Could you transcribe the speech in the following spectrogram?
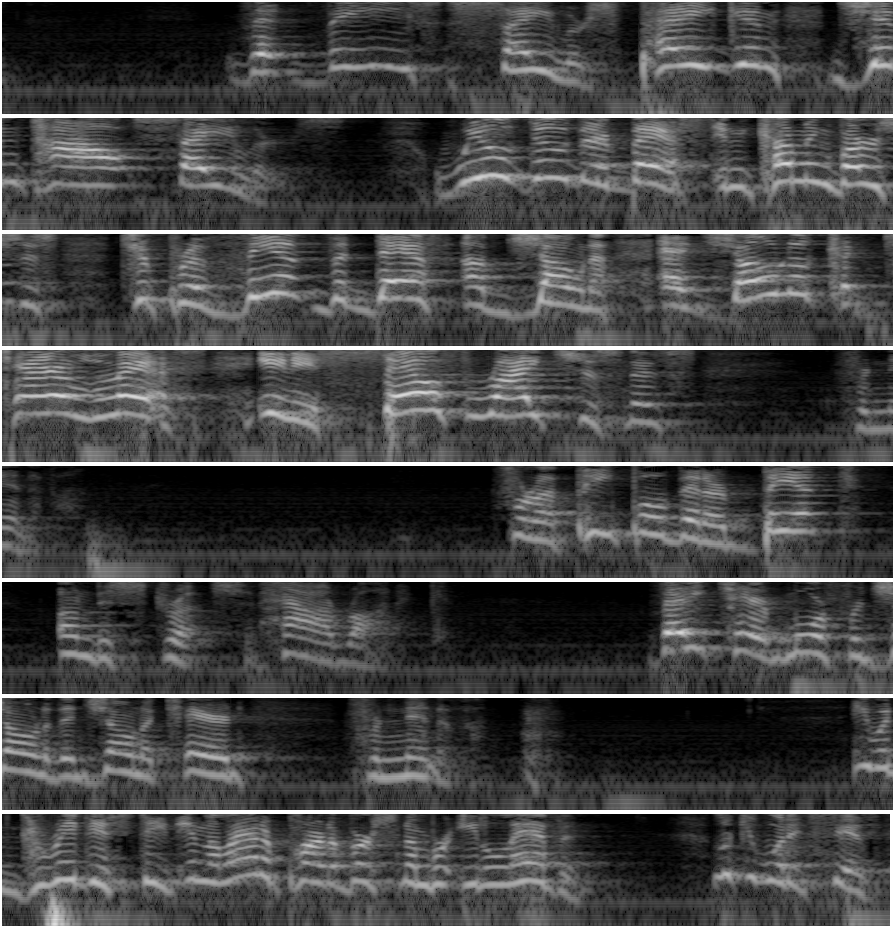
that these sailors, pagan Gentile sailors, will do their best in coming verses to prevent the death of Jonah. And Jonah could care less in his self righteousness for Nineveh. For a people that are bent on destruction. How ironic. They cared more for Jonah than Jonah cared for Nineveh. He would grit his teeth. In the latter part of verse number 11, look at what it says.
